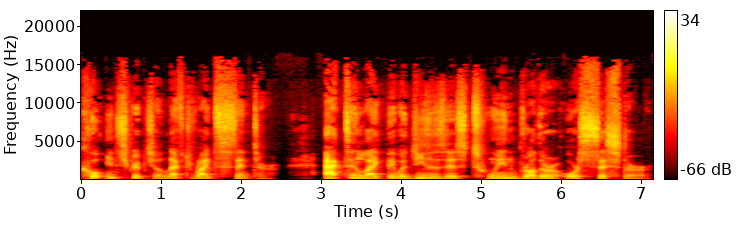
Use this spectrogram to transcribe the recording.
quoting scripture left, right, center, acting like they were Jesus's twin brother or sister,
